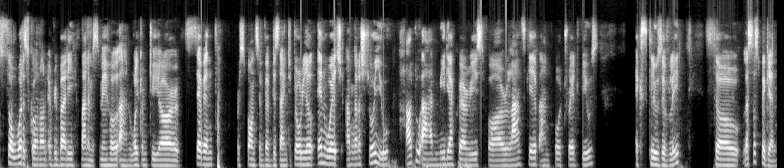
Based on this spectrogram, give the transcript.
So what is going on everybody? My name is Mehul and welcome to your seventh responsive web design tutorial in which I'm going to show you how to add media queries for landscape and portrait views exclusively. So let's just begin.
